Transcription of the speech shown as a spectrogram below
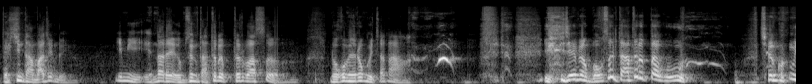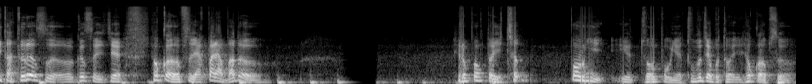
백신 다 맞은 거예요. 이미 옛날에 음성 다 들어, 들어봤어. 녹음해 놓은 거 있잖아. 이재명 목소리 다 들었다고. 전 국민 다 들었어. 그래서 이제 효과가 없어. 약발이 안 받아. 히로뽕도 이 첫 뽕이 좋은 뽕이야. 두 번째부터 효과 없어.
